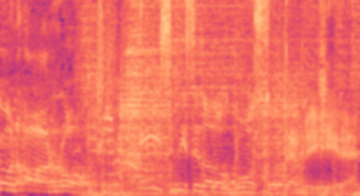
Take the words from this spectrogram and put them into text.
Szóljon a rock! ACDC dalok Bon Scott emlékére.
